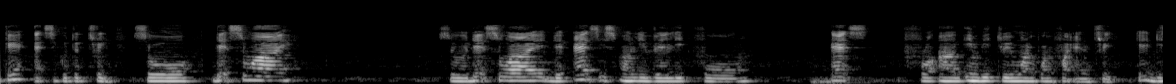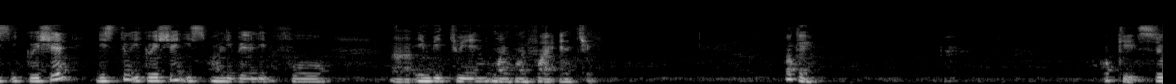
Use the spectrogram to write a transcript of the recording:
okay x equal to 3 so that's why so that's why the x is only valid for x from um, in between 1.5 and 3 okay this equation these two equation is only valid for uh, in between 1.5 and 3 okay. Okay so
